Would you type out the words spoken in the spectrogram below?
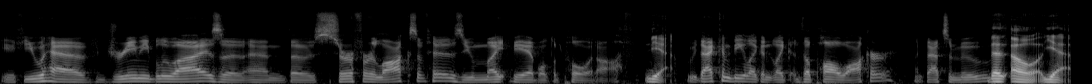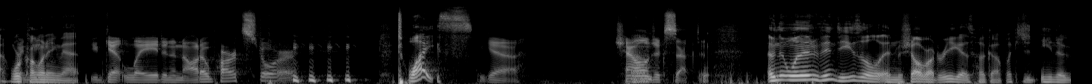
if you have dreamy blue eyes and, and those surfer locks of his, you might be able to pull it off. Yeah. That can be like a, like the Paul Walker, like that's a move. That, oh, yeah. We're When you- that you get laid in an auto parts store. twice. yeah, challenge accepted. And then when then Vin Diesel and Michelle Rodriguez hook up, like in a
